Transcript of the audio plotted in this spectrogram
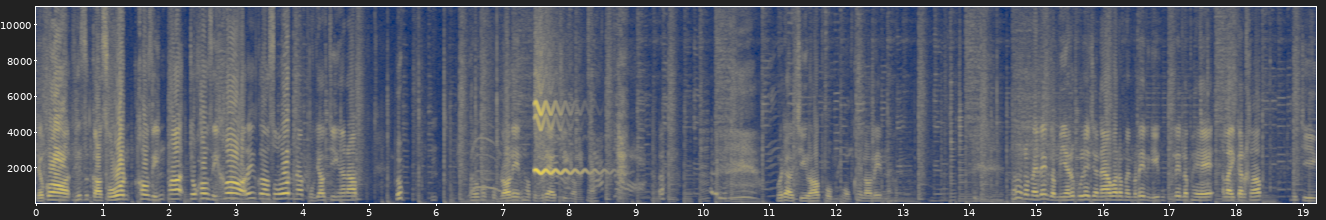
เดี๋ยวก็เทสกาโซนเข้าสิงมาโจเข้าสิงข้อเทสกาโซนนะผมจะเอาจริงนะครับฮึบ เออมาผมล้อเล่นครับผมไม่ได้เอาจริงหรอกนะไม่ได้เอาจริงหรอกครับผมผมแค่ล้อเล่นนะครับเออทำไมเล่นกับเมียแล้วกูเล่นชนะว่าทำไมมาเล่นอย่างงี้กูเล่นแล้วแพ้อะไรกันครับไม่จริง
